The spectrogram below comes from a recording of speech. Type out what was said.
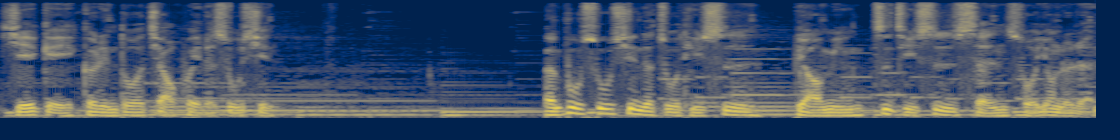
写给哥林多教会的书信。本部书信的主题是。表明自己是神所用的人，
